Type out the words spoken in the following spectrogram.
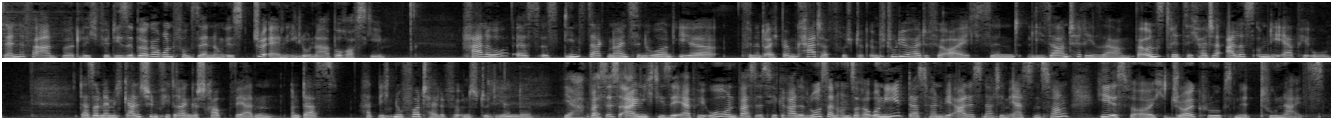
Sendeverantwortlich für diese Bürgerrundfunksendung ist Joanne Ilona Borowski. Hallo, es ist Dienstag 19 Uhr und ihr findet euch beim Katerfrühstück. Im Studio heute für euch sind Lisa und Theresa. Bei uns dreht sich heute alles um die RPO. Da soll nämlich ganz schön viel dran geschraubt werden und das hat nicht nur Vorteile für uns Studierende. Ja, was ist eigentlich diese RPO und was ist hier gerade los an unserer Uni? Das hören wir alles nach dem ersten Song. Hier ist für euch Joy Crooks mit Two Nights.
